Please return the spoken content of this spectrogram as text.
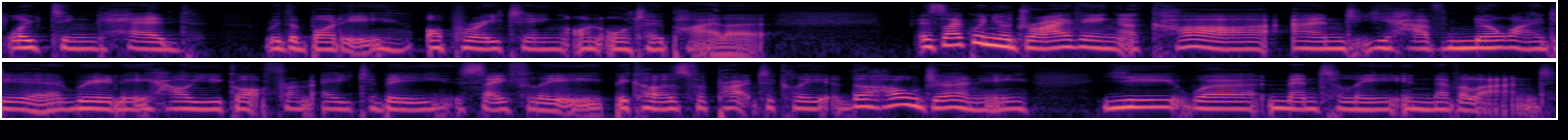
floating head with a body operating on autopilot. It's like when you're driving a car and you have no idea really how you got from A to B safely because for practically the whole journey, you were mentally in Neverland.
